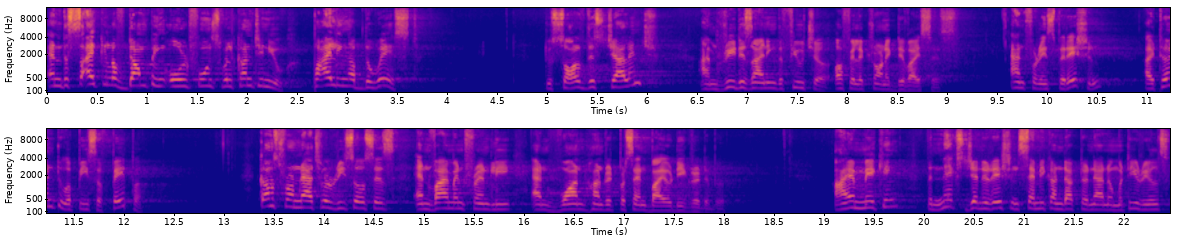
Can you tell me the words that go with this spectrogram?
And the cycle of dumping old phones will continue, piling up the waste. To solve this challenge, I'm redesigning the future of electronic devices. And for inspiration, I turn to a piece of paper. Comes from natural resources, environment friendly, and 100% biodegradable. I am making the next generation semiconductor nanomaterials,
